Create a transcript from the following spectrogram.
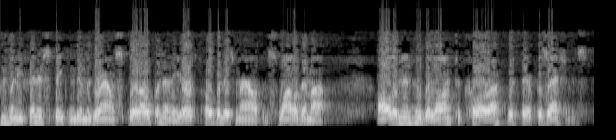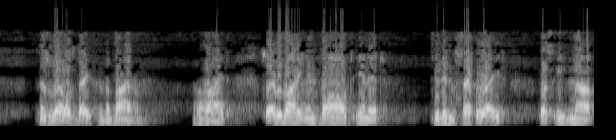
And when he finished speaking, then the ground split open, and the earth opened its mouth and swallowed them up. All the men who belonged to Korah with their possessions, as well as Dathan and Abiram. All right. So everybody involved in it who didn't separate was eaten up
